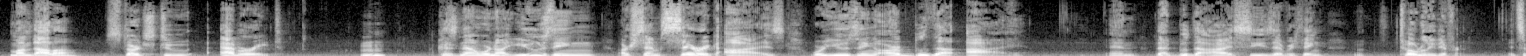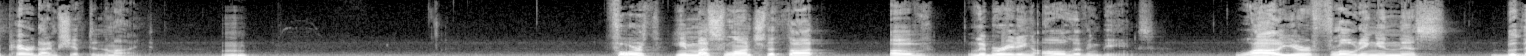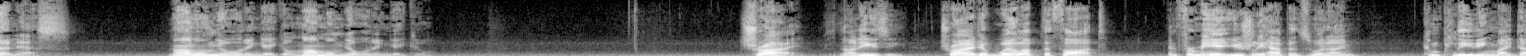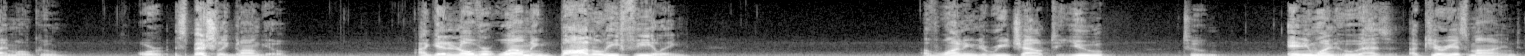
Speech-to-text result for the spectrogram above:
mandala starts to aberrate. Hmm? Because now we're not using our samsaric eyes, we're using our Buddha eye. And that Buddha eye sees everything totally different. It's a paradigm shift in the mind. Hmm? Fourth, he must launch the thought of liberating all living beings. While you're floating in this Buddha-ness, Namo Myoho Renge Namo Myoho Renge Try, it's not easy, try to well up the thought. And for me, it usually happens when I'm completing my daimoku, or especially gongyo, I get an overwhelming bodily feeling of wanting to reach out to you, to anyone who has a curious mind.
